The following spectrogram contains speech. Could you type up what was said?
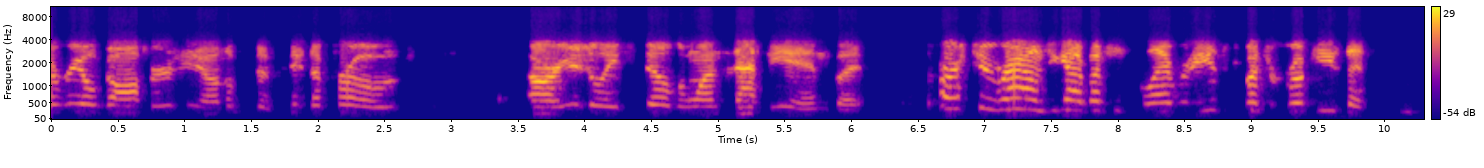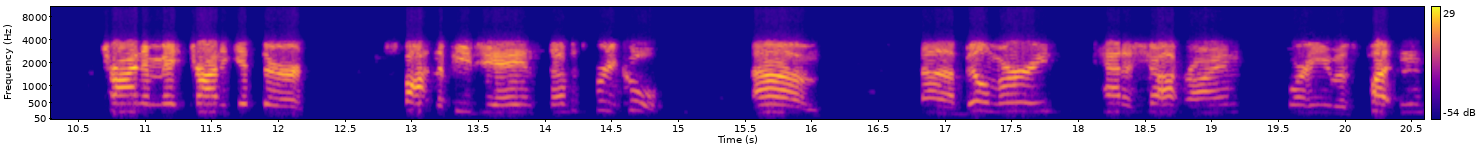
the real golfers. You know the, the the pros are usually still the ones at the end, but the first two rounds you got a bunch of celebrities, a bunch of rookies that trying to make trying to get their spot in the PGA and stuff. It's pretty cool. Um, uh, Bill Murray had a shot, Ryan, where he was putting.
